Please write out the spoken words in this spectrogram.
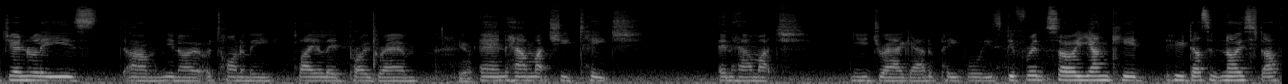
generally is, um, you know, autonomy, player-led program, Yeah. and how much you teach and how much you drag out of people is different. So a young kid who doesn't know stuff,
